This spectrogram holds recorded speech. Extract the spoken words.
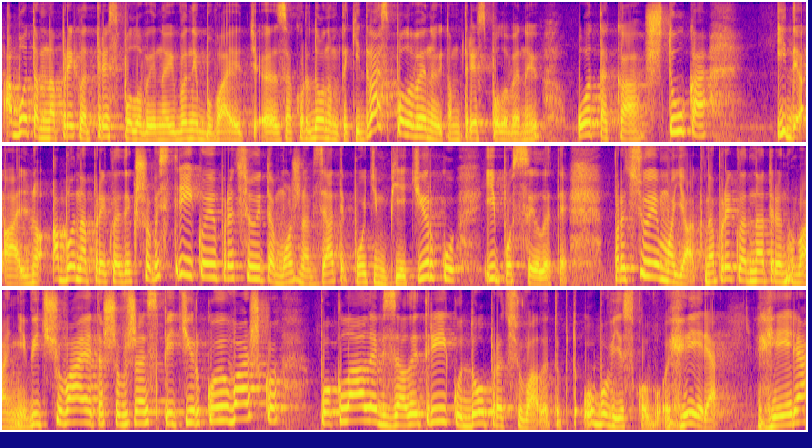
Або там, наприклад, 3,5. Вони бувають е, за кордоном такі 2,5, там 3,5. Отака штука. Ідеально. Або, наприклад, якщо ви стрійкою працюєте, можна взяти потім п'ятірку і посилити. Працюємо як? Наприклад, на тренуванні. Відчуваєте, що вже з п'ятіркою важко, поклали, взяли трійку, допрацювали. Тобто обов'язково гиря. Гиря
